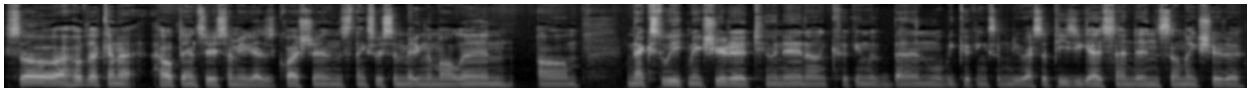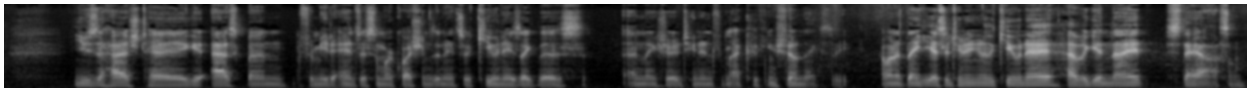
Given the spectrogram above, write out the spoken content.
So I hope that kind of helped answer some of you guys' questions. Thanks for submitting them all in. Um, next week, make sure to tune in on Cooking with Ben. We'll be cooking some new recipes you guys send in, so make sure to use the hashtag ask ben for me to answer some more questions and answer q and a's like this and make sure to tune in for my cooking show next week. I want to thank you guys for tuning into the q&a have a good night. Stay awesome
